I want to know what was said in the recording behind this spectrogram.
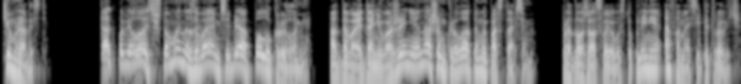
чем радость. «Так повелось, что мы называем себя полукрылыми», отдавая дань уважения нашим крылатым ипостасям, продолжал свое выступление Афанасий Петрович.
